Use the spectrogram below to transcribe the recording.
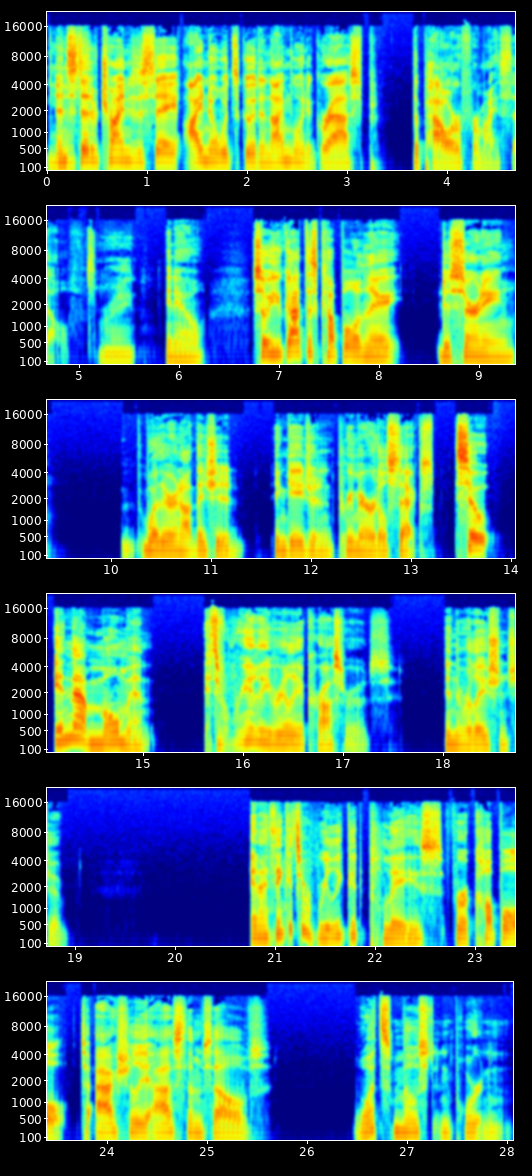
Yes. instead of trying to say, I know what's good and I'm going to grasp the power for myself, right. you know? So you got this couple and they're discerning whether or not they should engage in premarital sex. So in that moment, it's really, really a crossroads in the relationship. And I think it's a really good place for a couple to actually ask themselves, what's most important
